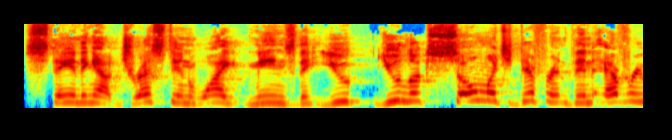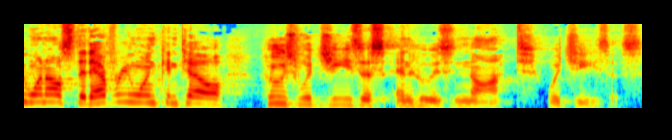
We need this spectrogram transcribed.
Standing out, dressed in white, means that you, you look so much different than everyone else that everyone can tell who's with Jesus and who is not with Jesus.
